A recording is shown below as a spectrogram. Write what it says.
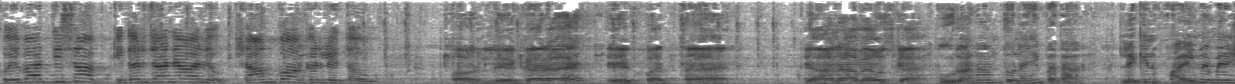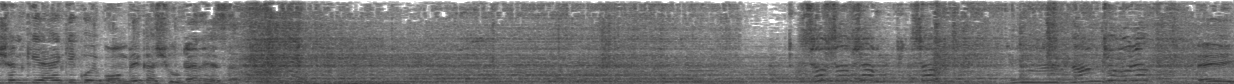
कोई बात नहीं साहब किधर जाने वाले हो? शाम को आकर लेता हूँ। और लेकर आए एक पत्थर। क्या नाम है उसका? पूरा नाम तो नहीं पता लेकिन फ़ाइल में मेंशन किया है कि कोई बॉम्बे का शूटर है सर ए,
